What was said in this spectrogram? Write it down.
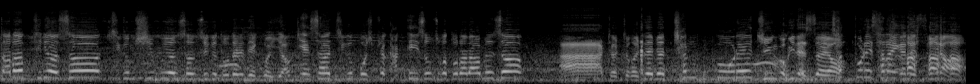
떨어뜨려서 지금 시무현 선수에게 도달이 됐고 여기에서 지금 보십시오. 각태희 선수가 돌아나오면서 아 결정을 내면 첫 골의 주인공이 됐어요. 첫 골의 사나이가 됐습니다.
